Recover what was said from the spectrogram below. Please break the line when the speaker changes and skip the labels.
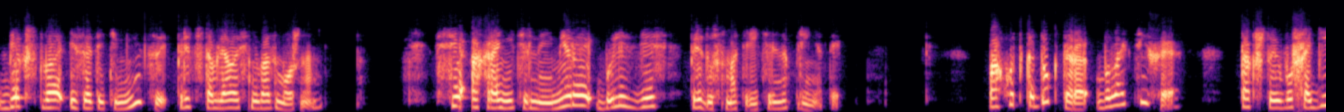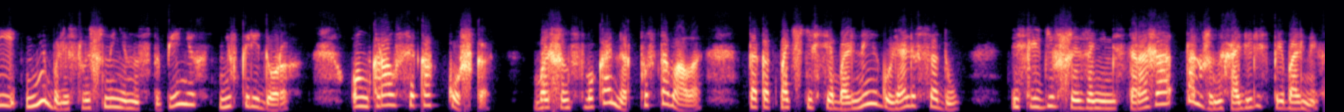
Бегство из этой темницы представлялось невозможным. Все охранительные меры были здесь предусмотрительно приняты. Походка доктора была тихая, так что его шаги не были слышны ни на ступенях, ни в коридорах. Он крался как кошка. Большинство камер пустовало, так как почти все больные гуляли в саду, и следившие за ними сторожа также находились при больных.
